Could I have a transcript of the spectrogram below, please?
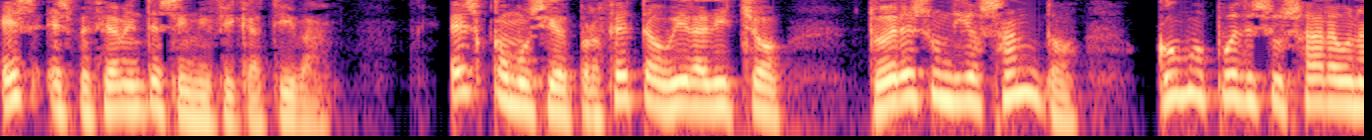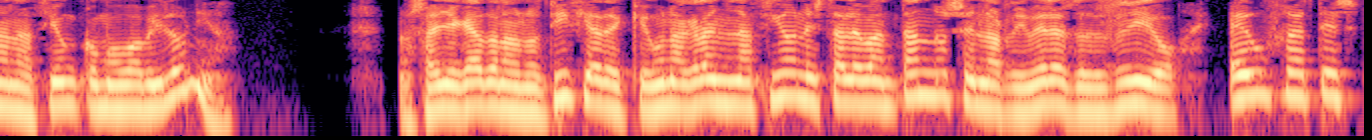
es especialmente significativa. Es como si el profeta hubiera dicho Tú eres un Dios santo, ¿cómo puedes usar a una nación como Babilonia? Nos ha llegado la noticia de que una gran nación está levantándose en las riberas del río Éufrates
